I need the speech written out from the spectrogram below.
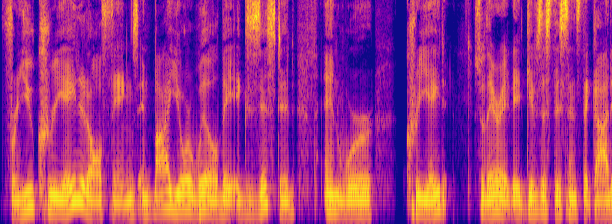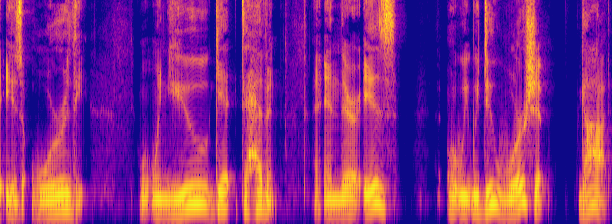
For you created all things, and by your will they existed and were created. So, there it, it gives us this sense that God is worthy. When you get to heaven, and there is, we, we do worship God,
